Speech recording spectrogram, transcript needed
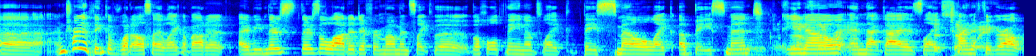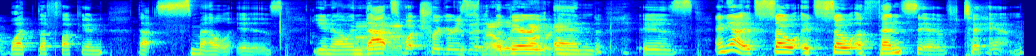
uh i'm trying to think of what else i like about it i mean there's there's a lot of different moments like the the whole thing of like they smell like a basement that's I you know up. and that guy is like The trying to figure out what the fucking that smell is you know and that's Uh, what triggers it at the very poverty. end is and yeah it's so it's so offensive to him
